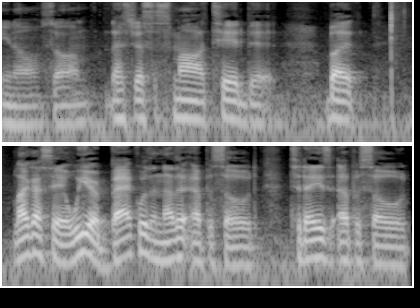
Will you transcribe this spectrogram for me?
you know. So um, that's just a small tidbit. But like I said, we are back with another episode. Today's episode,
